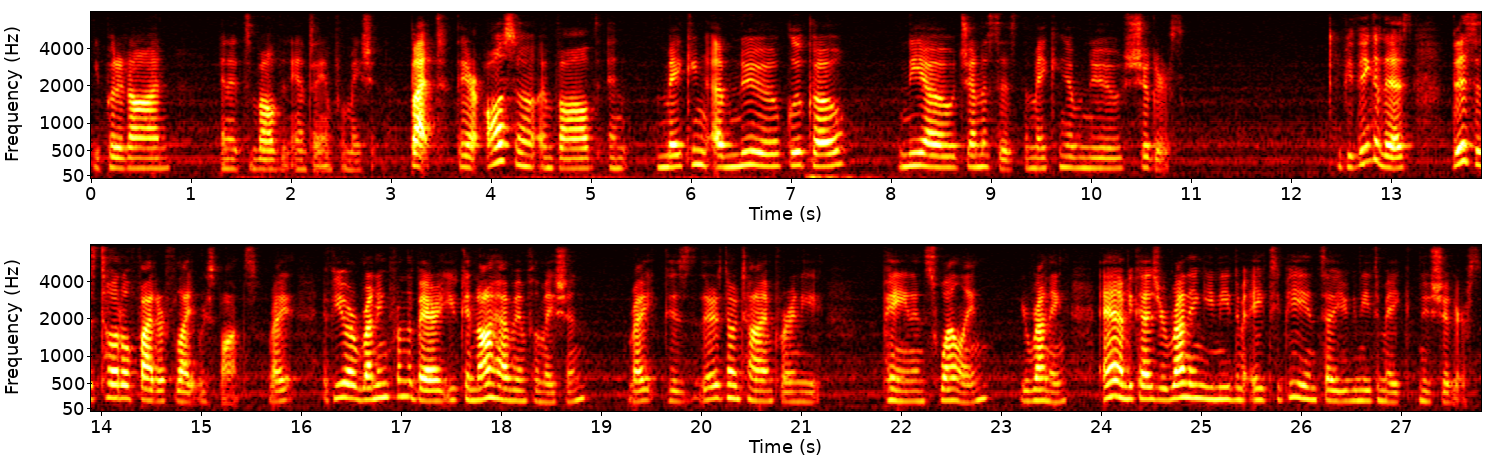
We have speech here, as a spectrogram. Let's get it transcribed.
you put it on, and it's involved in anti-inflammation. But they are also involved in making of new gluconeogenesis, the making of new sugars. If you think of this, this is total fight or flight response, right? If you are running from the bear, you cannot have inflammation, right? Because there's no time for any pain and swelling. You're running. And because you're running, you need to ATP, and so you need to make new sugars.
